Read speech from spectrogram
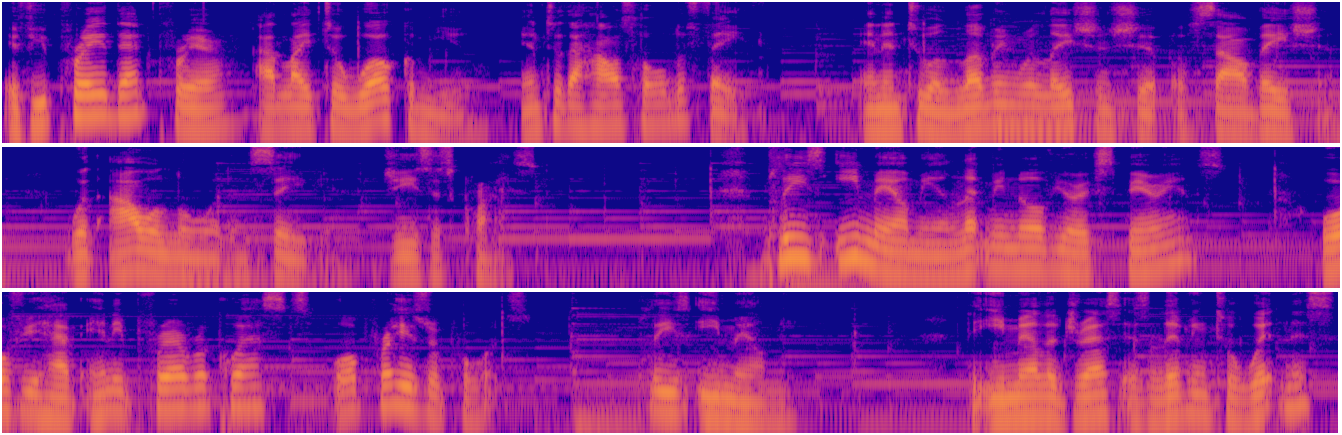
If you prayed that prayer, I'd like to welcome you into the household of faith and into a loving relationship of salvation with our Lord and Savior, Jesus Christ. Please email me and let me know of your experience, or if you have any prayer requests or praise reports, please email me. The email address is livingtowitness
